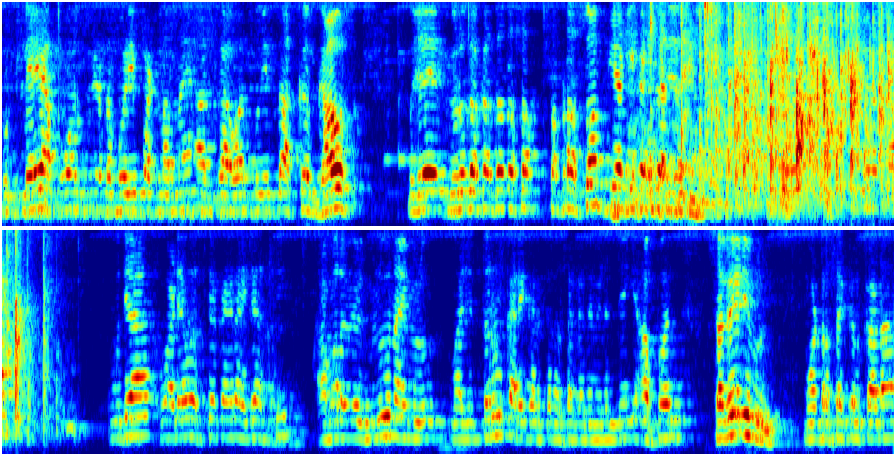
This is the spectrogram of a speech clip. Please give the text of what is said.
कुठल्याही अपवाद तुम्ही आता बळी पडणार नाही. आज गावात बघितलं अख्खं गाव म्हणजे विरोधकाचा तसा सपडा सॉप या ठिकाणी झालेला आहे. उद्या वाड्यावस्त्या काय राहिल्या असतील आम्हाला वेळ मिळू नाही मिळू माझे तरुण कार्यकर्त्यांना सगळ्यांना विनंती आहे की आपण सगळ्यांनी मिळून मोटरसायकल काढा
